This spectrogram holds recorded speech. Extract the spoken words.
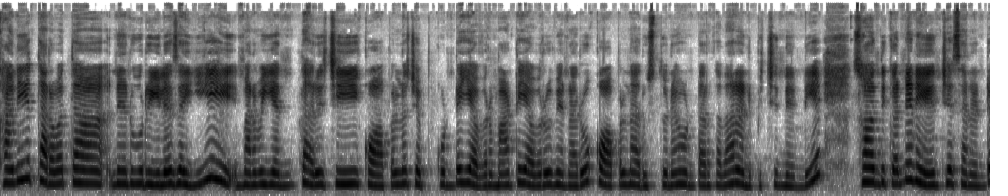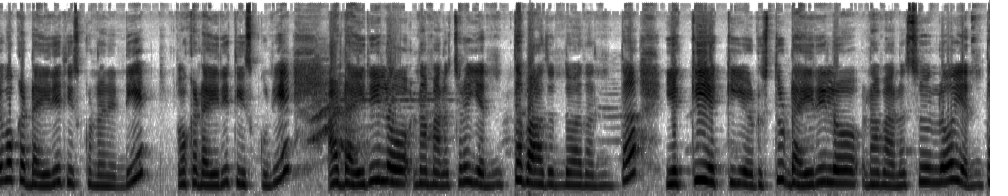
కానీ తర్వాత నేను రియలైజ్ అయ్యి మనం ఎంత అరిచి కోపంలో చెప్పుకుంటే ఎవరి మాట ఎవరు వినరు కోపలను అరుస్తూనే ఉంటారు కదా అని అనిపించిందండి. సో అందుకని నేను ఏం చేశానంటే ఒక డైరీ తీసుకున్నానండి. ఒక డైరీ తీసుకుని ఆ డైరీలో నా మనసులో ఎంత బాధ ఉందో అదంతా ఎక్కి ఎక్కి ఏడుస్తూ డైరీలో నా మనసులో ఎంత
